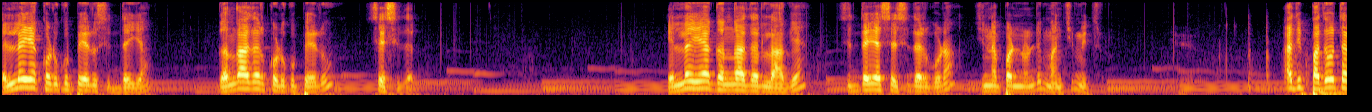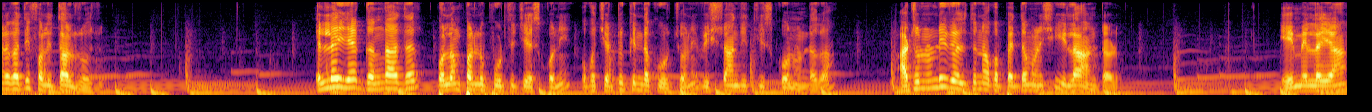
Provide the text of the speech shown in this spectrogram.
ఎల్లయ్య కొడుకు పేరు సిద్ధయ్య గంగాధర్ కొడుకు పేరు శశిధర్. ఎల్లయ్య గంగాధర్ లాగే సిద్ధయ్య శశిధర్ కూడా చిన్నప్పటి నుండి మంచి మిత్రులు. అది పదో తరగతి ఫలితాల రోజు. ఎల్లయ్య గంగాధర్ పొలం పనులు పూర్తి చేసుకొని ఒక చెట్టు కింద కూర్చొని విశ్రాంతి తీసుకొని ఉండగా అటు నుండి వెళ్తున్న ఒక పెద్ద మనిషి ఇలా అంటాడు. ఏం ఎల్లయ్య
